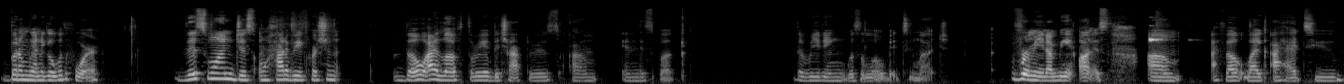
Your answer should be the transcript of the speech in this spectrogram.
but I'm gonna go with a four. This one, just on how to be a Christian, though I love three of the chapters um, in this book, the reading was a little bit too much for me, and I'm being honest. Um, I felt like I had to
